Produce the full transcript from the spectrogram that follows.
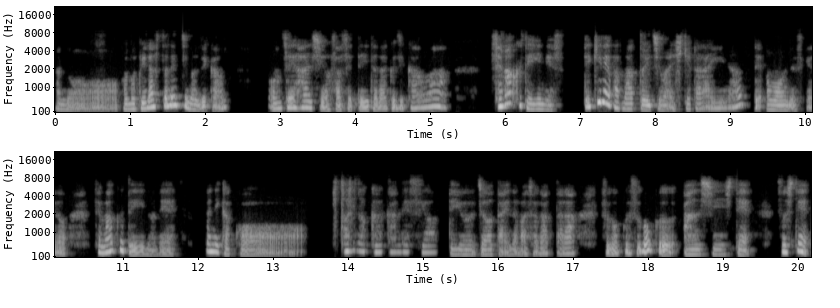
あのー、このピラストレッチの時間、音声配信をさせていただく時間は、狭くていいんです。できればマット1枚引けたらいいなって思うんですけど、狭くていいので、何かこう、一人の空間ですよっていう状態の場所があったら、すごくすごく安心して、そして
